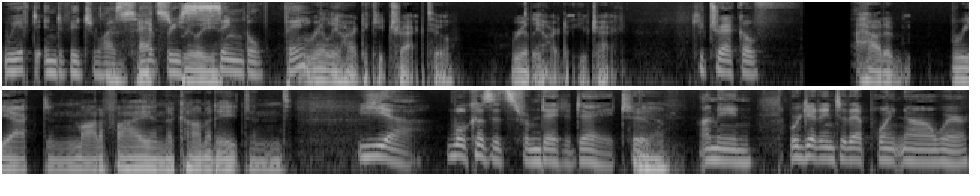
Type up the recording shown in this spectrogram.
we have to individualize every really- single thing. really hard to keep track too. Really hard to keep track. Keep track of, How to react and modify and accommodate and yeah. Well, because it's from day to day, too. Yeah. I mean, we're getting to that point now where,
